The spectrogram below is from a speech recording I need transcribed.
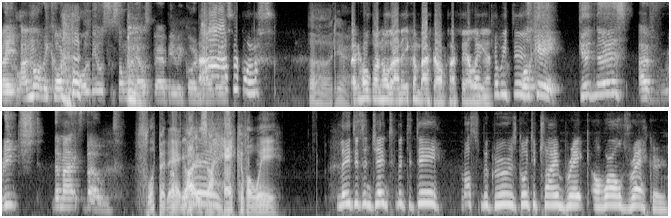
Right, I'm not recording audio, so someone else better be recording Ah, audio. of course. Oh dear. Right, hold on, hold on. I need to come back up. I fell Right, again. can we do? Okay, good news. I've reached the max build. Flipping heck, that is a heck of a way. Ladies and gentlemen, today Ross McGrew is going to try and break a world record.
